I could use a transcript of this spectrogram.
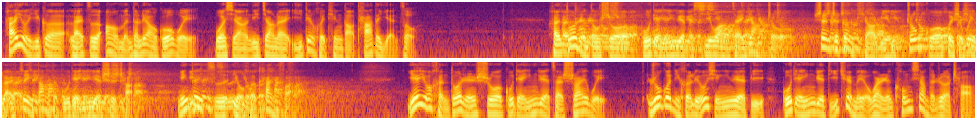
还有一个来自澳门的廖国伟，我想你将来一定会听到他的演奏。很多人都说古典音乐的希望在亚洲，甚至更挑明中国会是未来最大的古典音乐市场。您对此有何看法？也有很多人说古典音乐在衰微。如果你和流行音乐比，古典音乐的确没有万人空巷的热潮，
